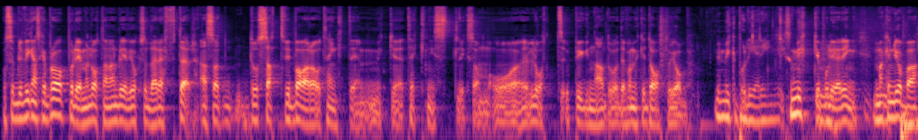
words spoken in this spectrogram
och så blev vi ganska bra på det, men låtarna blev ju också därefter. Alltså att då satt vi bara och tänkte mycket tekniskt liksom och låtuppbyggnad och det var mycket datorjobb. Med mycket polering liksom. Mycket polering. Man kan jobba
